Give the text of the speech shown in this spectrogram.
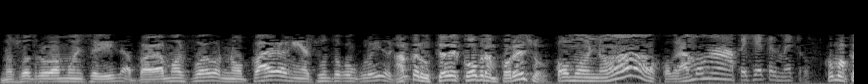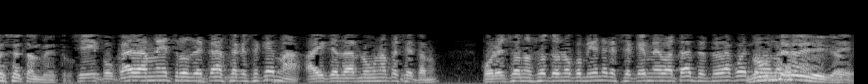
Nosotros vamos enseguida, apagamos el fuego, nos pagan y asunto concluido. Ah, chico. pero ustedes cobran por eso. ¿Cómo no? Cobramos a peseta el metro. ¿Cómo a peseta al metro? Sí, por cada metro de casa que se quema hay que darnos una peseta, ¿no? Por eso a nosotros nos conviene que se queme bastante, ¿te das cuenta? No me verdad? diga. Sí.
